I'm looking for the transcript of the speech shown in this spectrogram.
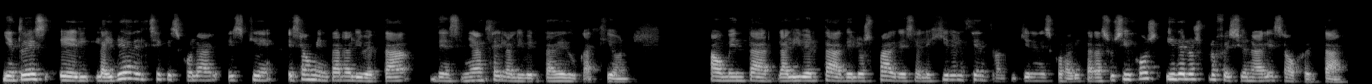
Y entonces la idea del cheque escolar es que es aumentar la libertad de enseñanza y la libertad de educación aumentar la libertad de los padres a elegir el centro al que quieren escolarizar a sus hijos y de los profesionales a ofertar.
